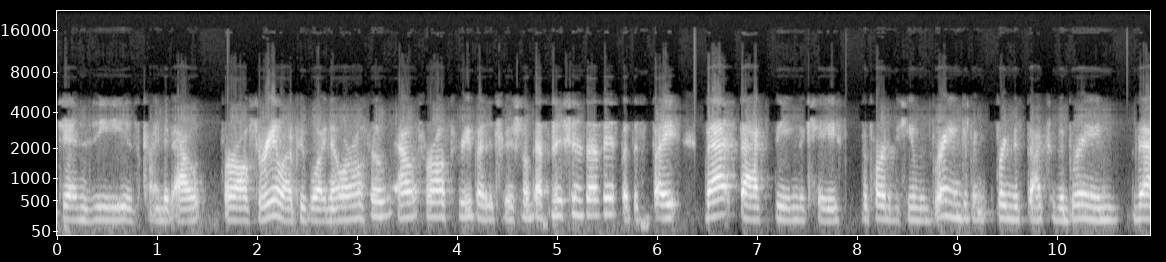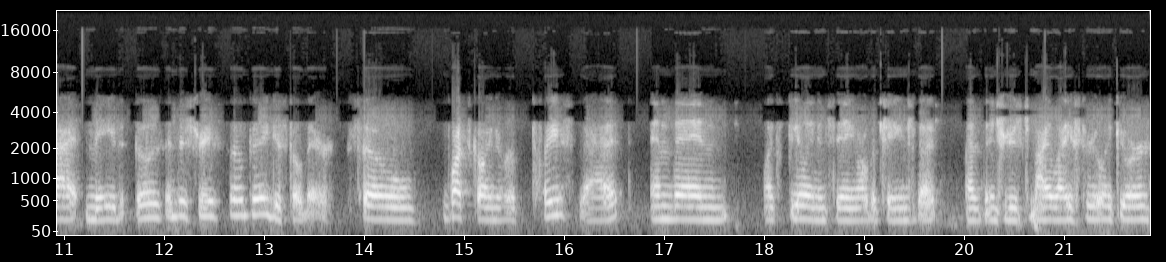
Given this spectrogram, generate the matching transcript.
Gen Z is kind of out for all three. A lot of people I know are also out for all three by the traditional definitions of it. But despite that fact being the case, the part of the human brain, to bring, bring this back to the brain, that made those industries so big is still there. So what's going to replace that? And then like feeling and seeing all the change that has been introduced to my life through like your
